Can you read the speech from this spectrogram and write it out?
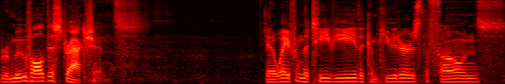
Remove all distractions. Get away from the TV, the computers, the phones.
